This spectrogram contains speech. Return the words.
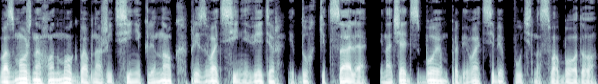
Возможно, он мог бы обнажить синий клинок, призвать синий ветер и дух Кицаля и начать с боем пробивать себе путь на свободу.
